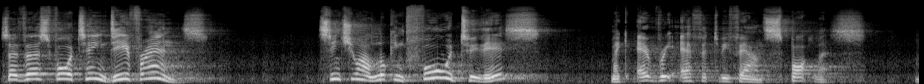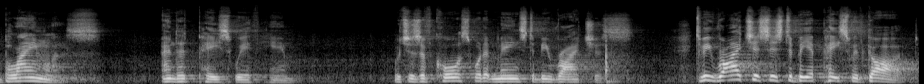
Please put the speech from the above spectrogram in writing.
So, verse 14 Dear friends, since you are looking forward to this, make every effort to be found spotless, blameless, and at peace with Him, which is, of course, what it means to be righteous. To be righteous is to be at peace with God.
